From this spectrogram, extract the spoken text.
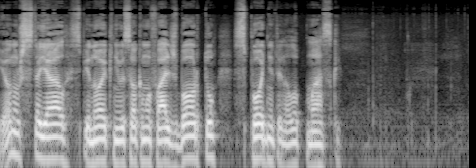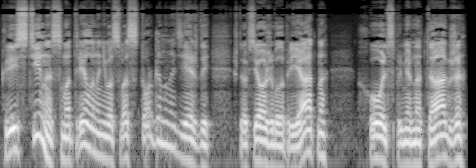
и он уж стоял спиной к невысокому фальшборту с поднятой на лоб маской. Кристина смотрела на него с восторгом и надеждой, что все же было приятно. Хольц примерно так же,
